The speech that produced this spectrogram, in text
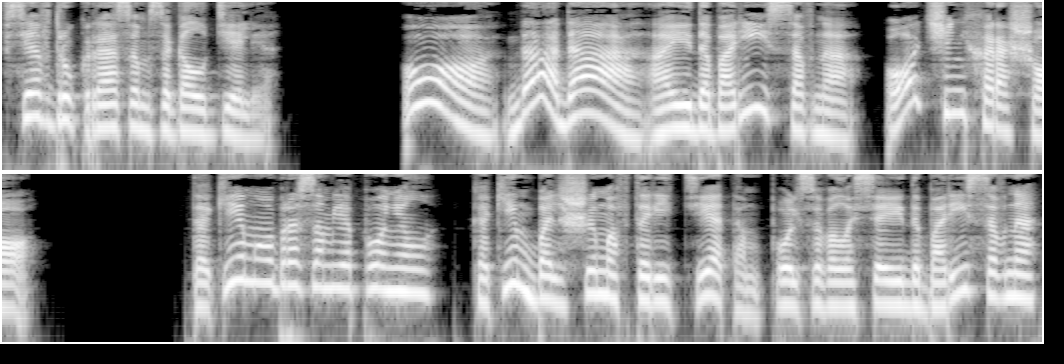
все вдруг разом загалдели. «О, да-да, Аида Борисовна, очень хорошо!» Таким образом, я понял, каким большим авторитетом пользовалась Аида Борисовна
